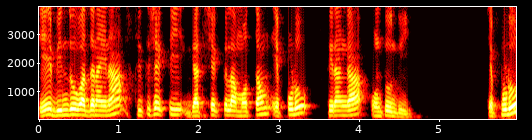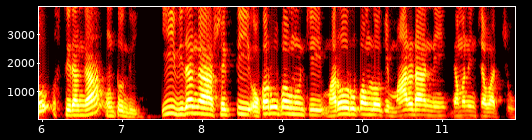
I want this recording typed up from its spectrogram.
ఏ బిందువు వద్దనైనా స్థితిశక్తి గతిశక్తుల మొత్తం ఎప్పుడూ స్థిరంగా ఉంటుంది. ఎప్పుడూ స్థిరంగా ఉంటుంది. ఈ విధంగా శక్తి ఒక రూపం నుంచి మరో రూపంలోకి మారడాన్ని గమనించవచ్చు.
